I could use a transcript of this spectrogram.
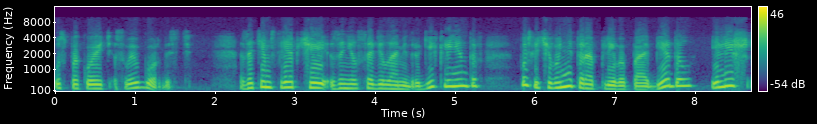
успокоить свою гордость. Затем Стряпчий занялся делами других клиентов, после чего неторопливо пообедал и лишь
